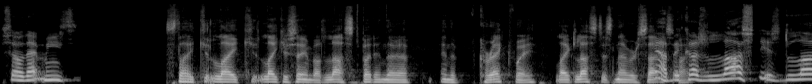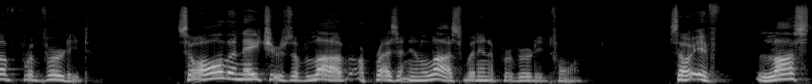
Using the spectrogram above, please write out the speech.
So that means it's like like like you're saying about lust, but in the in the correct way. Like lust is never satisfied. Yeah, because lust is love perverted. So all the natures of love are present in lust, but in a perverted form. So if lust,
